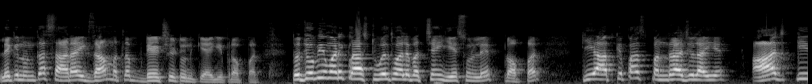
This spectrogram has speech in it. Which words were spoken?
लेकिन उनका सारा एग्ज़ाम मतलब डेट शीट उनकी आएगी प्रॉपर तो जो भी हमारे क्लास ट्वेल्थ वाले बच्चे हैं, ये सुन ले प्रॉपर कि आपके पास 15 जुलाई है। आज की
